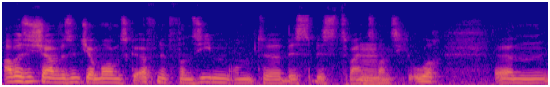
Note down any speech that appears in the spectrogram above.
Aber es ist ja, wir sind ja morgens geöffnet von 7 und äh, bis, bis 22 mhm. Uhr. Ähm,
